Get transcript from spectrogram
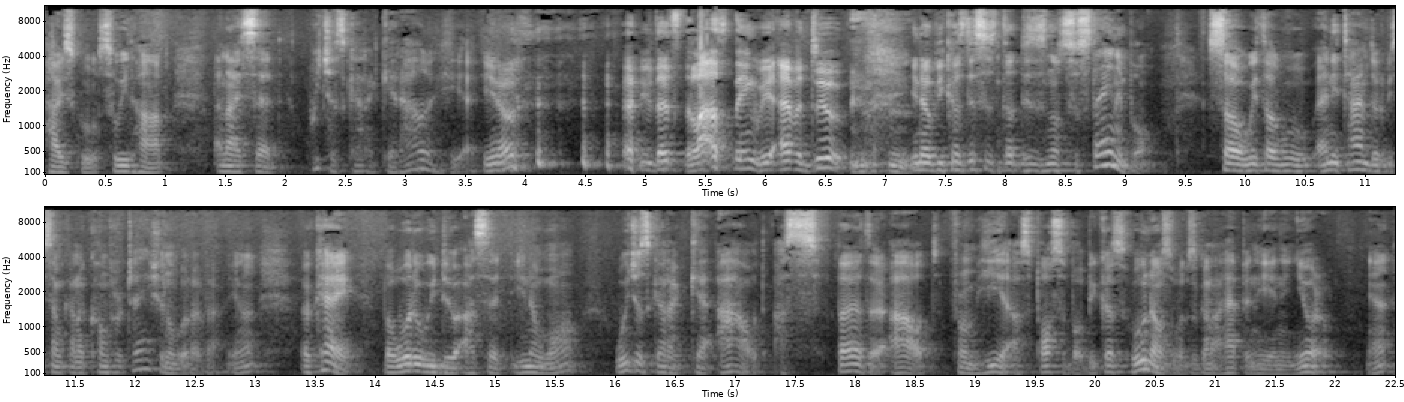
high school sweetheart. And I said, we just gotta get out of here, you know? That's the last thing we ever do, you know, because this is not this is not sustainable. So we thought, well, anytime there'll be some kind of confrontation or whatever, you know. Okay, but what do we do? I said, you know what? We just gotta get out as further out from here as possible because who knows what's gonna happen here in Europe, yeah.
